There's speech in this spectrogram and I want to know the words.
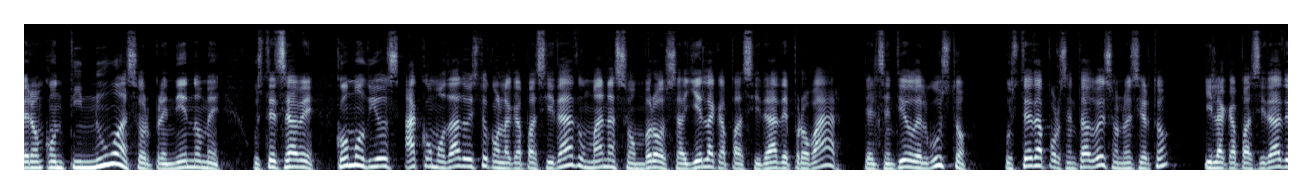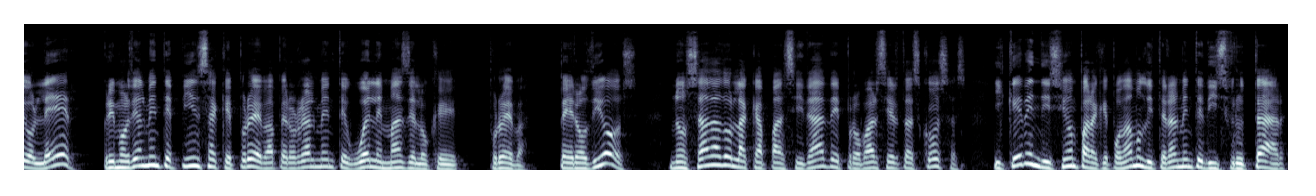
Pero continúa sorprendiéndome. Usted sabe cómo Dios ha acomodado esto con la capacidad humana asombrosa y es la capacidad de probar, del sentido del gusto. Usted ha por sentado eso, ¿no es cierto? Y la capacidad de oler. Primordialmente piensa que prueba, pero realmente huele más de lo que prueba. Pero Dios nos ha dado la capacidad de probar ciertas cosas. Y qué bendición para que podamos literalmente disfrutar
